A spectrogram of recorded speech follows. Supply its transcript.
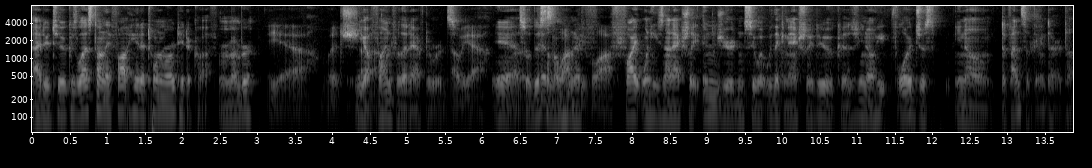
I do too, because last time they fought, he had a torn rotator cuff. Remember? Yeah, which He got uh, fined for that afterwards. Oh yeah. Yeah, so this time a I lot want of to people off. fight when he's not actually injured and see what they can actually do. Because you know, he Floyd just you know defensive the entire time.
